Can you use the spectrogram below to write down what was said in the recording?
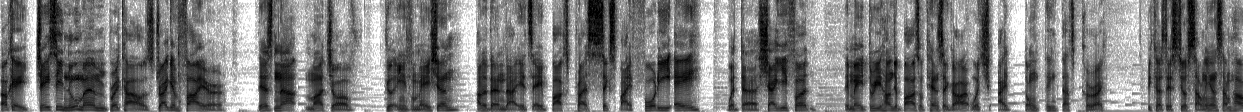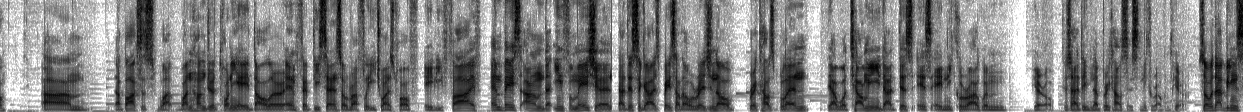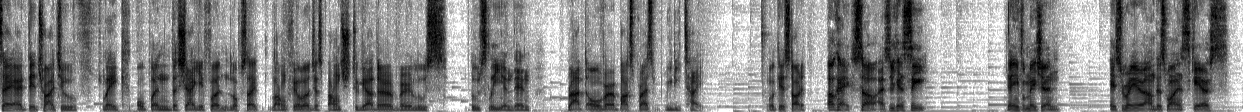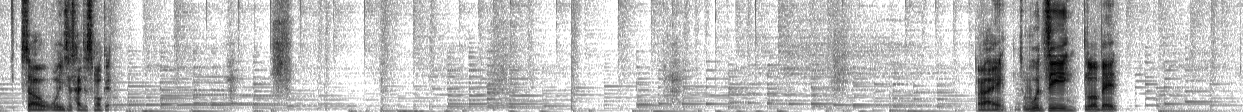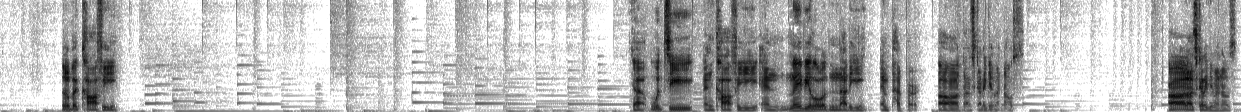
Okay, JC Newman Brickhouse Dragonfire there's not much of good information other than that it's a box press 6x40A with the shaggy foot. They made 300 bars of 10 cigar, which I don't think that's correct because they're still selling it somehow. Um, a box is what $128.50, so roughly each one is $12.85. And based on the information that this cigar is based on the original Brickhouse blend, that will tell me that this is a Nicaraguan Puro because I think that Brickhouse is Nicaraguan Puro. So with that being said, I did try to flake open the shaggy foot. Looks like long filler just bunched together very loose, loosely, and then wrapped over box press really tight. We'll get started. Okay, so as you can see, the information is rare on this one, it's scarce. So we just had to smoke it. All right, it's woodsy, a little bit, a little bit coffee. Yeah, woodsy and coffee, and maybe a little nutty and pepper. Oh, that's gotta get my nose. Oh, that's gotta get my nose.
